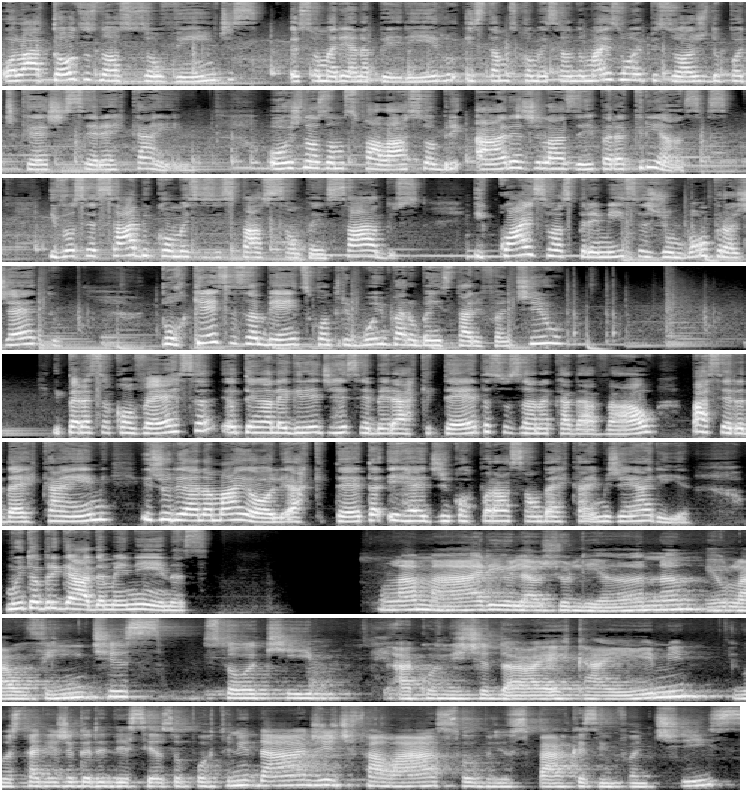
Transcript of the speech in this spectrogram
Olá a todos os nossos ouvintes. Eu sou Mariana Perillo e estamos começando mais um episódio do podcast Ser RKM. Hoje nós vamos falar sobre áreas de lazer para crianças. E você sabe como esses espaços são pensados? E quais são as premissas de um bom projeto? Por que esses ambientes contribuem para o bem-estar infantil? E para essa conversa, eu tenho a alegria de receber a arquiteta Suzana Cadaval, parceira da RKM, e Juliana Maioli, arquiteta e head de incorporação da RKM Engenharia. Muito obrigada, meninas. Olá, Mari. Olá, Juliana. Olá, ouvintes. Estou aqui a convite da RKM. Gostaria de agradecer essa oportunidade de falar sobre os parques infantis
